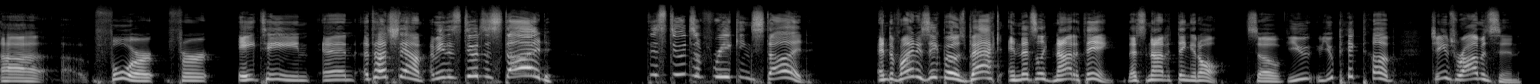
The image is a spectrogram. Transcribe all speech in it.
uh, four for 18 and a touchdown. I mean, this dude's a stud. This dude's a freaking stud. And Ozigbo is back, and that's like not a thing. That's not a thing at all. So if you if you picked up James Robinson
